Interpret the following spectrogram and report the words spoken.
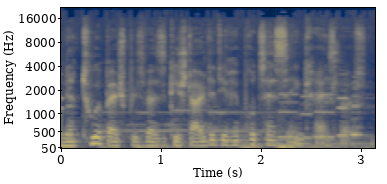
Die Natur beispielsweise gestaltet ihre Prozesse in Kreisläufen.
